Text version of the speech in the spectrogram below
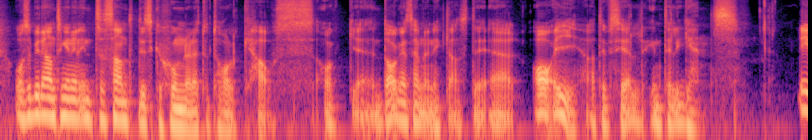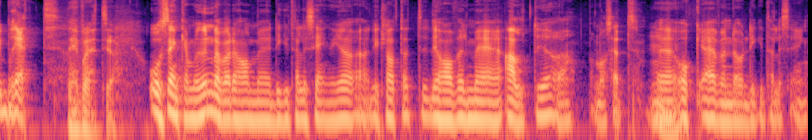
Och så blir det antingen en intressant diskussion eller total kaos. Och eh, dagens ämne, Niklas, det är AI, artificiell intelligens. Det är brett. Det är brett, ja. Och sen kan man undra vad det har med digitalisering att göra. Det är klart att det har väl med allt att göra på något sätt. Mm. Eh, Och även då digitalisering.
